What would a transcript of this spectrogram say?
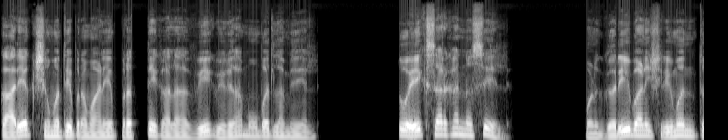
कार्यक्षमतेप्रमाणे प्रत्येकाला वेगवेगळा मोबदला मिळेल. तो एकसारखा नसेल, पण गरीब आणि श्रीमंत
